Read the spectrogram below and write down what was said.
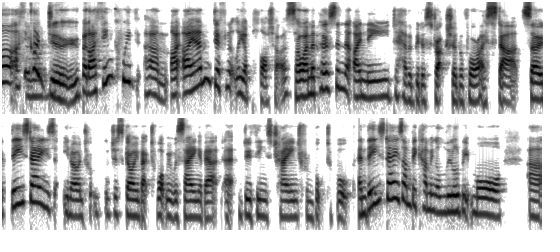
Oh, I think I do, but I think with um, I, I, am definitely a plotter. So I'm a person that I need to have a bit of structure before I start. So these days, you know, and t- just going back to what we were saying about uh, do things change from book to book, and these days I'm becoming a little bit more uh,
